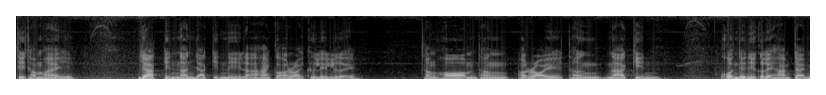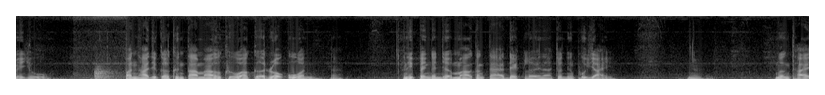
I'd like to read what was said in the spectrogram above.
ที่ทำให้อยากกินนั่น อยากกินนี่แล้วอาหารก็อร่อยขึ้นเรื่อยๆ ทั้งหอมทั้งอร่อย ทั้งน่ากิน คนเดี๋ยวนี้ก็เลยห้ามใจไม่อยู่ ปัญหาที่เกิดขึ้นตามมาก็คือว่าเกิดโรคอ้วนนะอันนี้เป็นกันเยอะมากตั้งแต่เด็กเลยนะ จนถึงผู้ใหญ่ เมืองไทย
